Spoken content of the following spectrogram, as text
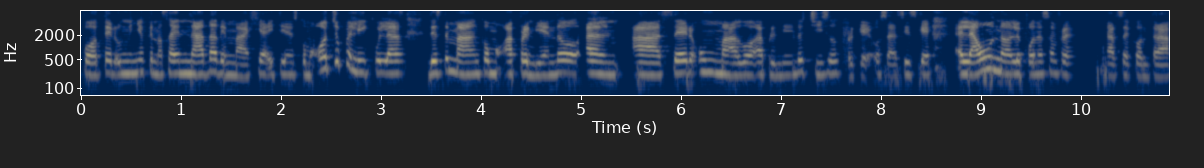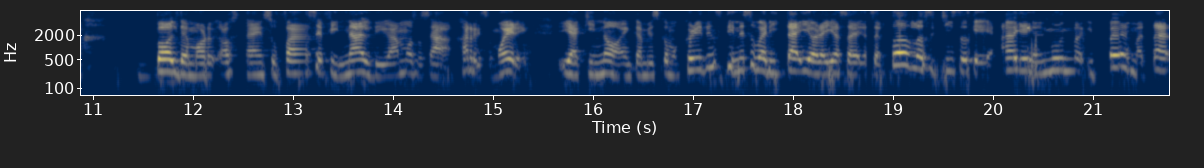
Potter, un niño que no sabe nada de magia y tienes como ocho películas de este man como aprendiendo al- a, ser un mago, aprendiendo hechizos, porque, o sea, si es que en la uno le pones a enfrentarse contra Voldemort, o sea, en su fase final, digamos, o sea, Harry se muere y aquí no, en cambio es como Credence tiene su varita y ahora ya sabe hacer todos los hechizos que hay en el mundo y puede matar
